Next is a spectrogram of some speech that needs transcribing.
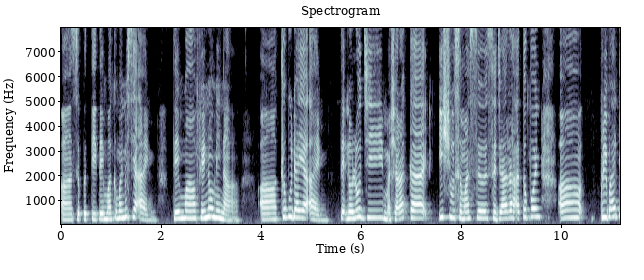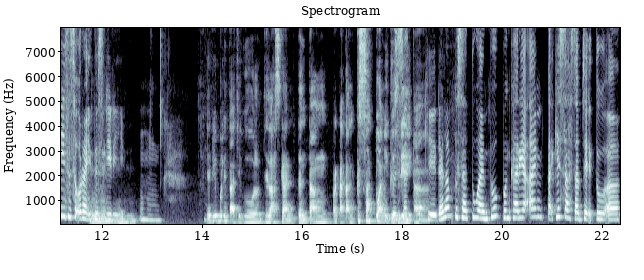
uh, seperti tema kemanusiaan, tema fenomena, uh, kebudayaan, teknologi, masyarakat, isu semasa, sejarah ataupun uh, pribadi seseorang itu mm-hmm. sendiri. Mm-hmm. Jadi boleh tak cikgu jelaskan tentang perkataan kesatuan itu Kesat- sendiri? Ha. Okey, dalam kesatuan tu pengkaryaan tak kisah subjek tu uh,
